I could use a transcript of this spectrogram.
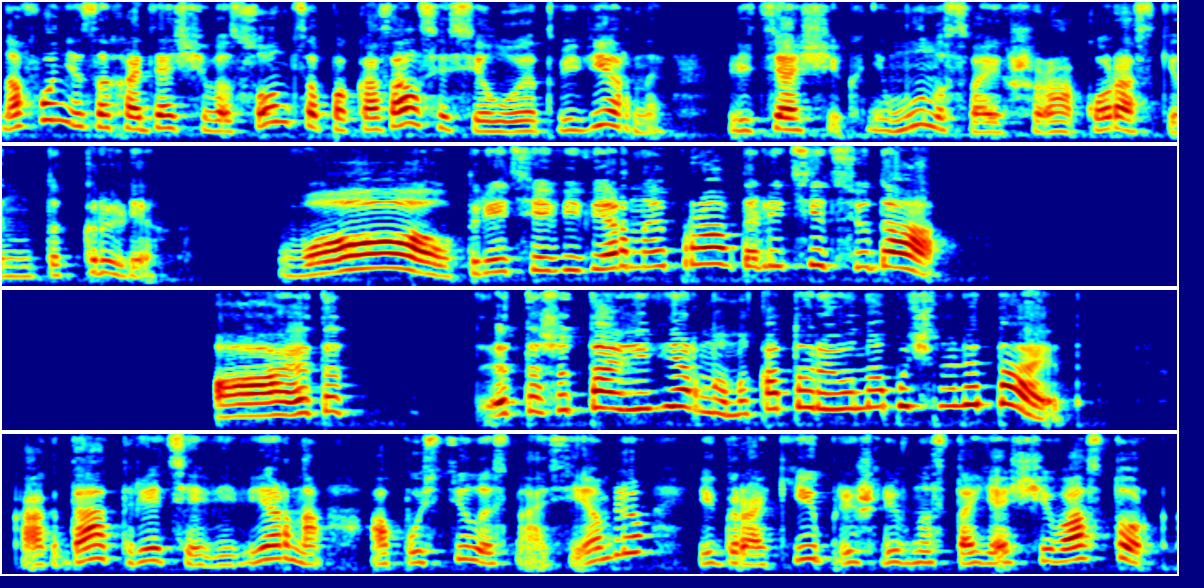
на фоне заходящего солнца показался силуэт Виверны, летящий к нему на своих широко раскинутых крыльях. «Вау! Третья Виверна и правда летит сюда!» «А это, это же та Виверна, на которой он обычно летает!» Когда третья виверна опустилась на землю, игроки пришли в настоящий восторг.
